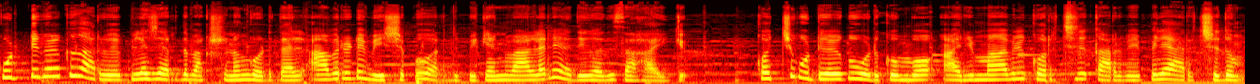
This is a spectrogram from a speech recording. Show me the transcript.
കുട്ടികൾക്ക് കറിവേപ്പില ചേർത്ത് ഭക്ഷണം കൊടുത്താൽ അവരുടെ വിശപ്പ് വർദ്ധിപ്പിക്കാൻ വളരെയധികം അത് സഹായിക്കും. കൊച്ചു കുട്ടികൾക്ക് കൊടുക്കുമ്പോൾ അരിമാവിൽ കുറച്ച് കറിവേപ്പില അരച്ചതും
